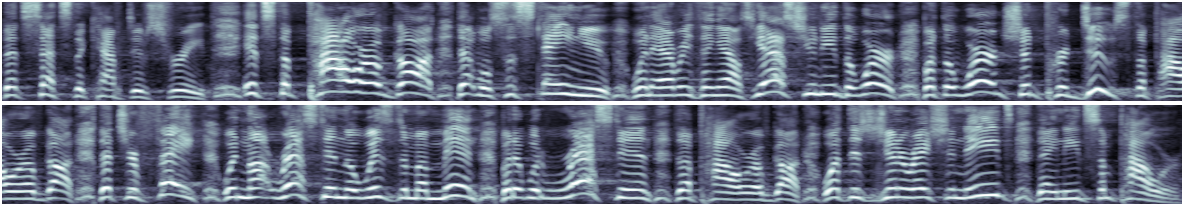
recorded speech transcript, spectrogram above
that sets the captives free. It's the power of God that will sustain you when everything else. Yes, you need the word, but the word should produce the power of God. That your faith would not rest in the wisdom of men, but it would rest in the power of God. What this generation needs, they need some power.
